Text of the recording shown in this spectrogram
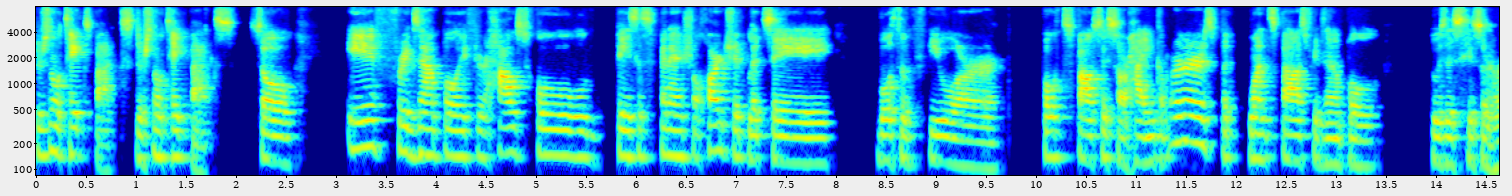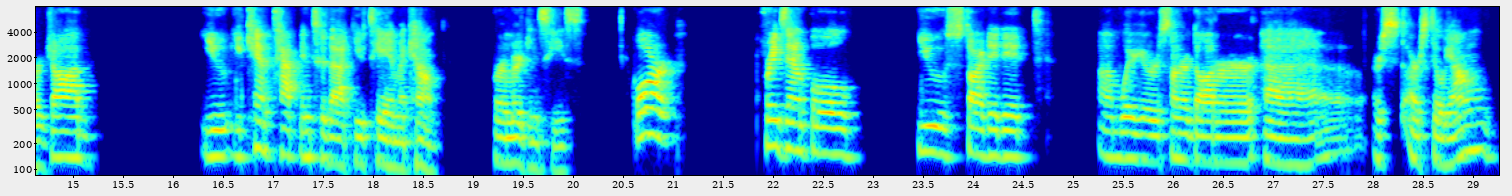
there's no takes backs. There's no take backs. So, if, for example, if your household faces financial hardship, let's say both of you are both spouses are high income earners, but one spouse, for example, loses his or her job, you you can't tap into that UTM account for emergencies. Or, for example, you started it um, where your son or daughter uh, are, are still young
